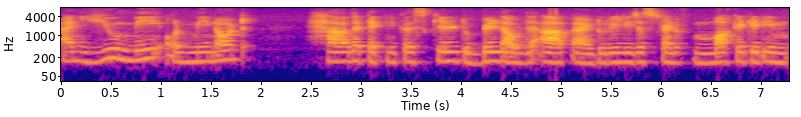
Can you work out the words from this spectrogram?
and you may or may not have the technical skill to build out the app and to really just kind of market it in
